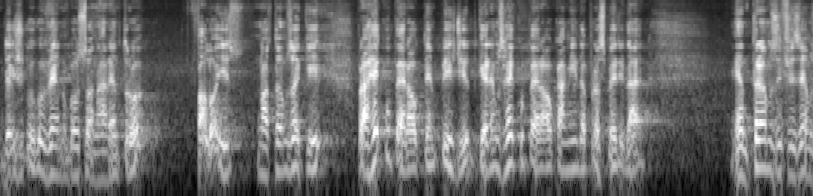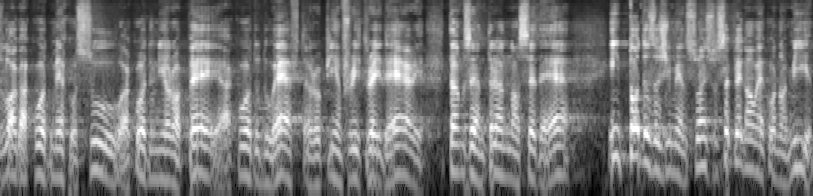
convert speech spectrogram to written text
Desde que o governo Bolsonaro entrou, falou isso. Nós estamos aqui para recuperar o tempo perdido, queremos recuperar o caminho da prosperidade. Entramos e fizemos logo acordo do Mercosul, acordo da União Europeia, acordo do EFTA, European Free Trade Area, estamos entrando na OCDE. Em todas as dimensões, se você pegar uma economia,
